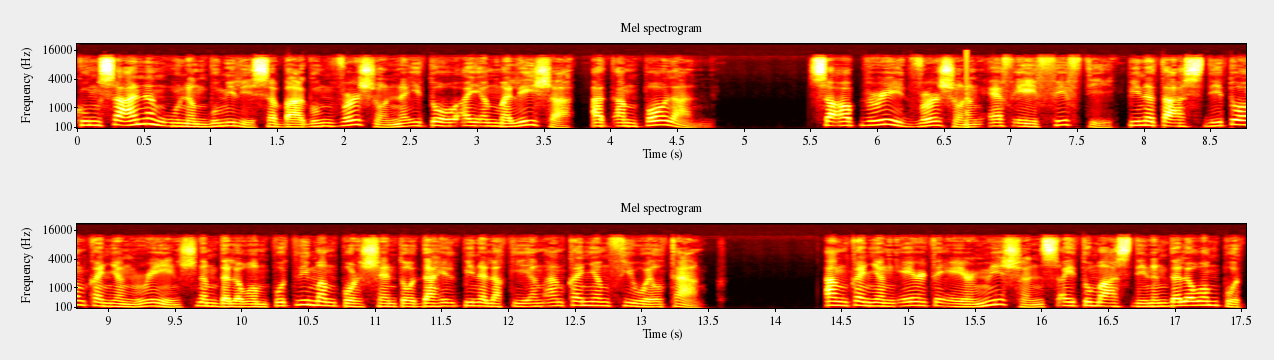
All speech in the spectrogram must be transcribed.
Kung saan ang unang bumili sa bagong version na ito ay ang Malaysia at ang Poland. Sa upgrade version ng FA-50, pinataas dito ang kanyang range ng 25% dahil pinalaki ang ang kanyang fuel tank. Ang kanyang air-to-air missions ay tumaas din ng 26%,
